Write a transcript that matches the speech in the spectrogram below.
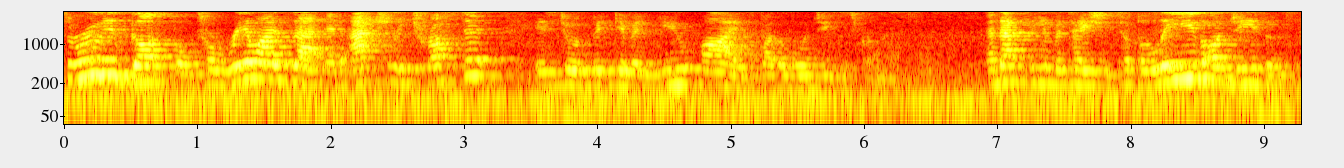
through his gospel, to realize that and actually trust it is to have been given new eyes by the Lord Jesus Christ. And that's the invitation to believe on Jesus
